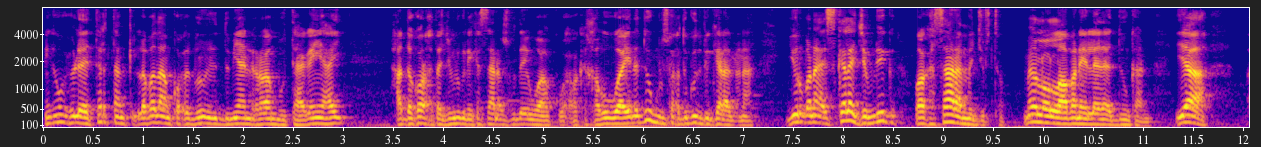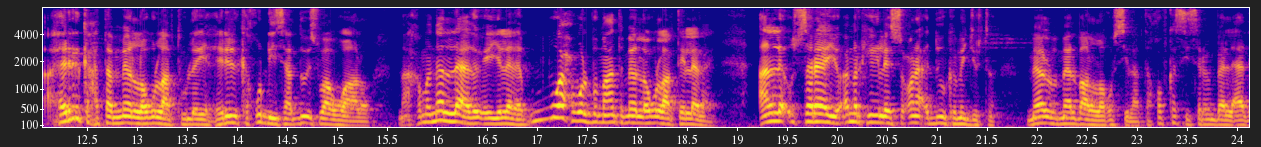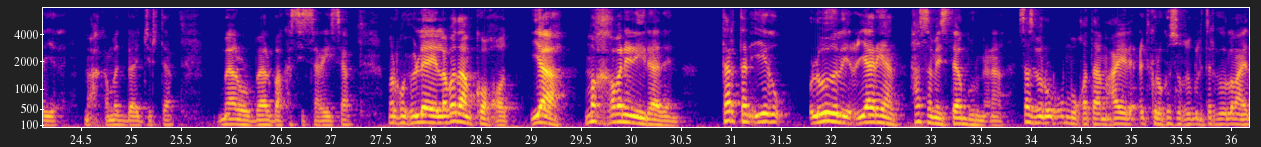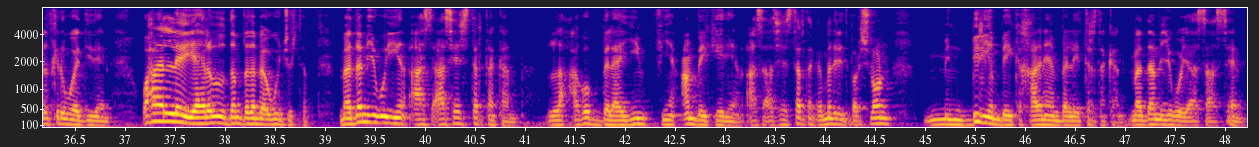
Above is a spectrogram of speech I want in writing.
Ninkan wuxuu leeyahay tartan labadan kooxood banu dumiyaan rabaan buu taagan yahay hadda kahor xataa jamlig inay ka saaraan isku dayan waa waxba ka qabo waayeen adduunka isku xad gudbi karaa macnaha yurub iskale jamlig waa ka saara ma jirto. Meel loo laabanay leedahay adduunkan. Yaa xiriirka xataa meel loogu laabtuu leeyahay xiriirka qudhiisa hadduu iswaawaalo maxkamad meel la aado ay leedahay. Wax walba maanta meel loogu laabtay leedahay. Aan le u sareeyo amarkayga le socona adduunka ma jirto. Meel meel baa loogu sii laabtaa. Qof ka sii sareyn baa la aadaya maxkamad baa jirta. Meel walba meel baa ka sii saraysa. Marka wuxuu leeyahay labadan kooxood yaa ma qaban inay yidhahdeen tartan iyaga labadooda ay ciyaarayaan ha samaystaan buur macnaha saas bayna u muuqataa maxaa yeele cid kaloo ka soo qaybgali tarkooda lama dadka waa diideen. Waxaana leeyahay labadooda dan badan baa ugu jirta. Maadaama iyagu yihiin aas-aasayaasha tartankan lacago balaayiin fiican bay ka heliyaan aas-aasayaasha tartanka madrid barcelona min bilyan bay ka qaadanayaan baa leeyahay tartankan maadaama iyagu ay aasaaseen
